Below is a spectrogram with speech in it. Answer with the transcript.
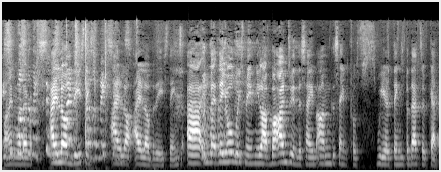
It's Fine. Whatever. to make sense. I love Magic these things. I love. I love these things. Uh, they always make me laugh. But I'm doing the same. I'm the same for weird things. But that's okay.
